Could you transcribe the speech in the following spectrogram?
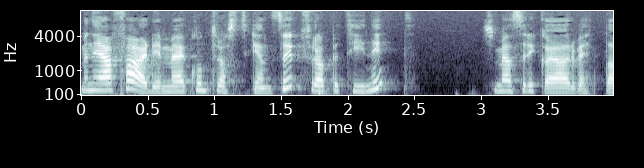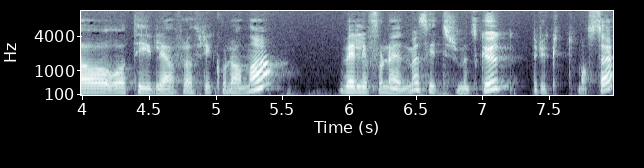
Men jeg er ferdig med kontrastgenser fra Petit Knit, som jeg strikka i Arvetta og, og Tilia fra Fricolana. Veldig fornøyd med. Sitter som et skudd. Brukt masse.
